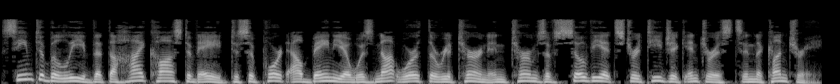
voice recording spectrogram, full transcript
seemed to believe that the high cost of aid to support Albania was not worth the return in terms of Soviet strategic interests in the country.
